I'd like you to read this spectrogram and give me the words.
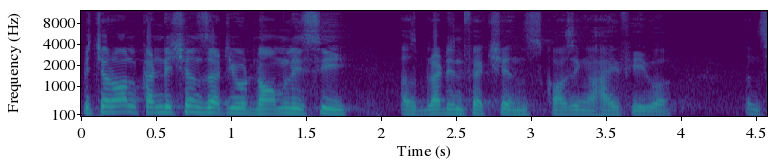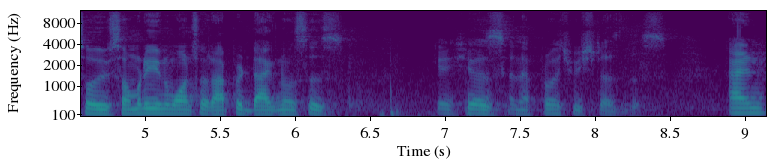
which are all conditions that you would normally see as blood infections causing a high fever. And so, if somebody wants a rapid diagnosis, okay, here is an approach which does this. And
